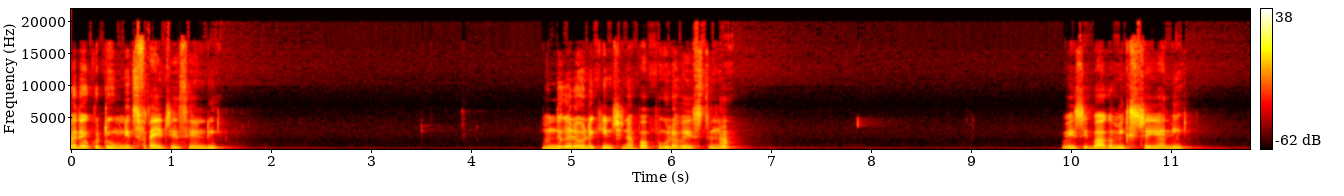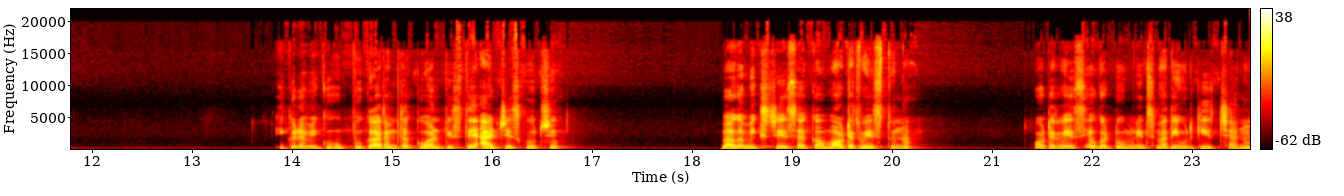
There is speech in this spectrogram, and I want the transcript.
మరి ఒక టూ మినిట్స్ ఫ్రై చేసేయండి. ముందుగానే ఉడికించిన పప్పు కూడా వేస్తున్నా. వేసి బాగా మిక్స్ చేయాలి. ఇక్కడ మీకు ఉప్పు కారం తక్కువ అనిపిస్తే యాడ్ చేసుకోవచ్చు. బాగా మిక్స్ చేశాక వాటర్ వేస్తున్నా. వాటర్ వేసి ఒక టూ మినిట్స్ మరీ ఉడికి ఇచ్చాను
